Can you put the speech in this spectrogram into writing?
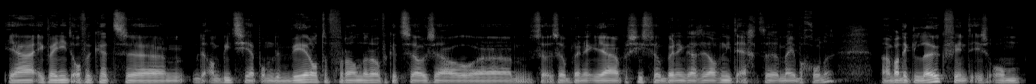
ja, ik weet niet of ik het, ehm, de ambitie heb om de wereld te veranderen. Of ik het zo zou, ehm, zo, zo ben ik, ja precies, zo ben ik daar zelf niet echt eh, mee begonnen. Maar wat ik leuk vind is om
